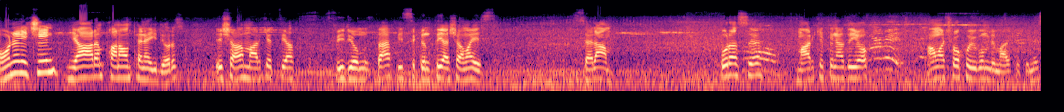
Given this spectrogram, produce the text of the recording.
Onun için yarın Phnom Penh'e gidiyoruz. İnşallah market fiyat videomuzda bir sıkıntı yaşamayız. Selam. Burası marketin adı yok. Ama çok uygun bir marketimiz.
